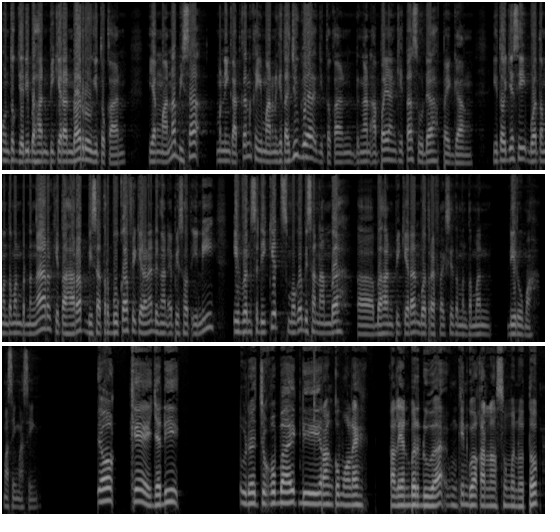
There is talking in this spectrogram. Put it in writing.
untuk jadi bahan pikiran baru gitu kan yang mana bisa meningkatkan keimanan kita juga gitu kan dengan apa yang kita sudah pegang itu aja sih buat teman-teman pendengar kita harap bisa terbuka pikirannya dengan episode ini even sedikit semoga bisa nambah eh, bahan pikiran buat refleksi teman-teman di rumah masing-masing Oke, jadi udah cukup baik dirangkum oleh kalian berdua. Mungkin gua akan langsung menutup.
